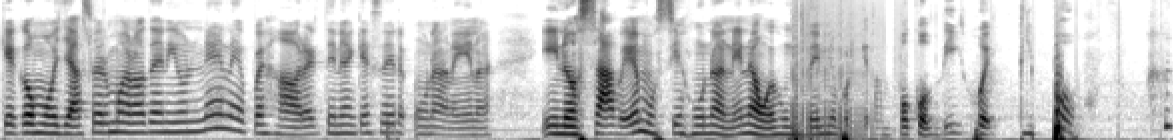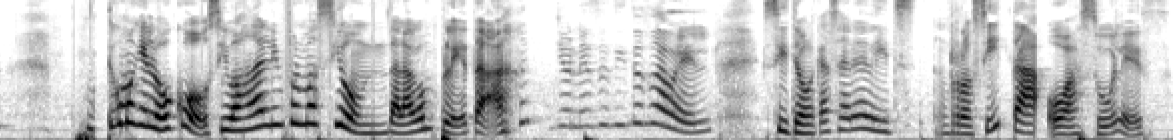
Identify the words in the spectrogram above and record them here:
que como ya su hermano tenía un nene, pues ahora él tenía que ser una nena. Y no sabemos si es una nena o es un nene porque tampoco dijo el tipo. como que loco, si vas a dar la información, dala completa. Yo necesito saber si tengo que hacer edits rosita o azules.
